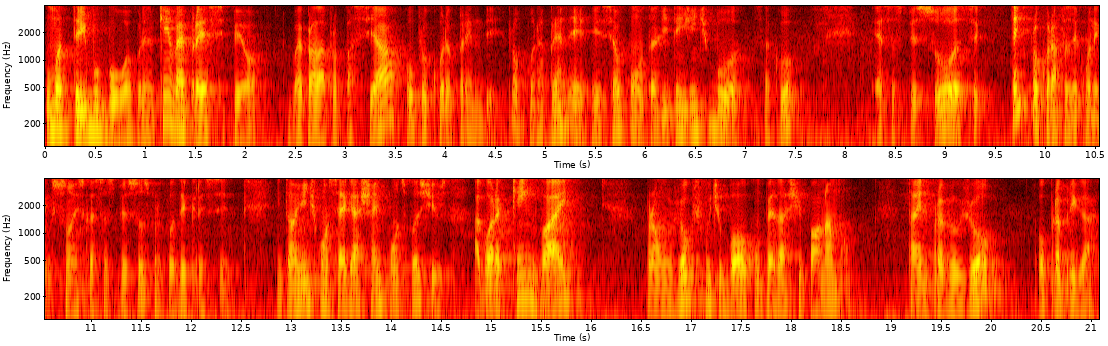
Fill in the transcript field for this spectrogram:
Uma tribo boa, por exemplo, quem vai pra SPO? Vai pra lá pra passear ou procura aprender? Procura aprender. Esse é o ponto. Ali tem gente boa, sacou? Essas pessoas, você tem que procurar fazer conexões com essas pessoas para poder crescer. Então a gente consegue achar em pontos positivos. Agora, quem vai para um jogo de futebol com um pedaço de pau na mão? Tá indo para ver o jogo ou para brigar?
